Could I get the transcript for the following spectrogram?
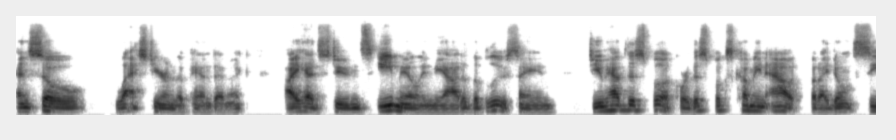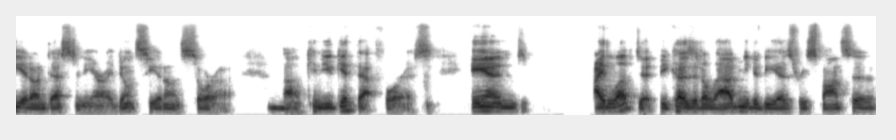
And so last year in the pandemic, I had students emailing me out of the blue saying, do you have this book or this book's coming out but i don't see it on destiny or i don't see it on sora mm-hmm. uh, can you get that for us and i loved it because it allowed me to be as responsive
